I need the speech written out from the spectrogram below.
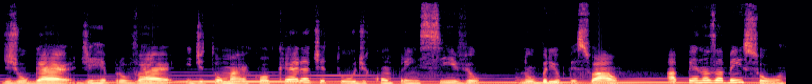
de julgar, de reprovar e de tomar qualquer atitude compreensível no brio pessoal, apenas abençoa.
